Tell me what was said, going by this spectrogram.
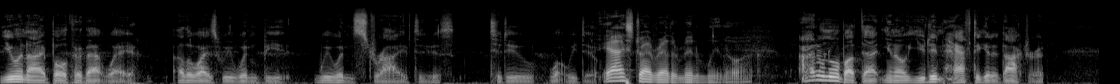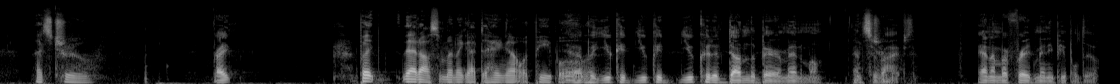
you and I both are that way. Otherwise, we wouldn't be we wouldn't strive to do, to do what we do. Yeah, I strive rather minimally though. I don't know about that. You know, you didn't have to get a doctorate, That's true. right? But that also meant I got to hang out with people. Yeah, but you could you could you could have done the bare minimum and That's true. survived. And I'm afraid many people do.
